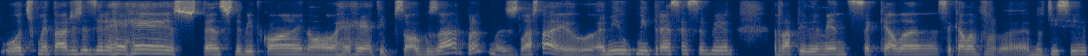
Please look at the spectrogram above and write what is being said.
outros comentários a dizer hehe, estances da Bitcoin ou hehe, tipo só a gozar, pronto, mas lá está. Eu, a mim o que me interessa é saber rapidamente se aquela, se aquela eh, notícia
